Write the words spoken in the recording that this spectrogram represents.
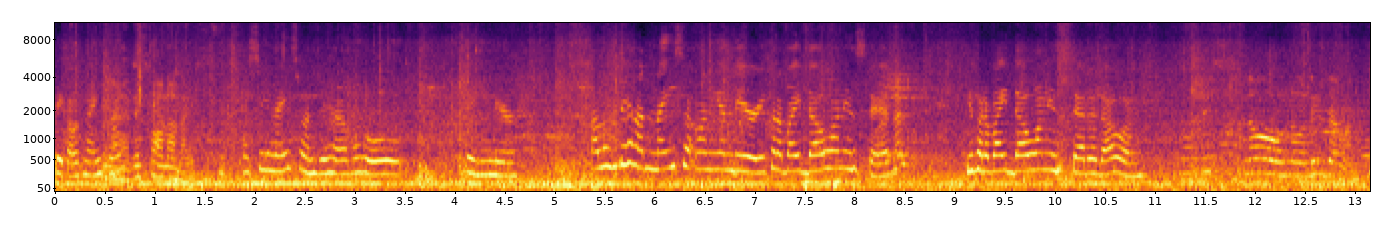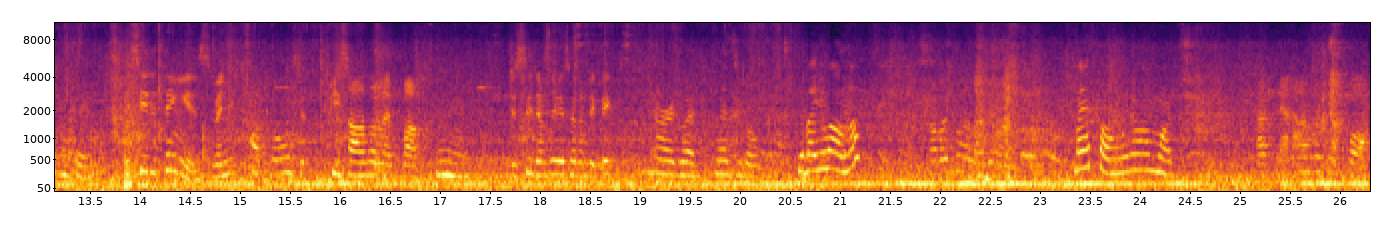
pick out nice Yeah, ones? this one are nice. I see nice ones. They have a whole thing there. I look, they had nicer onion there. You could have buy that one instead. You could have buy that one instead of that one. This, no, no, leave that one. Okay. You see, the thing is, when you cut those pieces out of left back, Mm-hmm. you see them things are big, big. Alright, good. Let's go. You buy the walnut? How much one are they? Buy a pound. We don't want much. I can't have like a fork.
